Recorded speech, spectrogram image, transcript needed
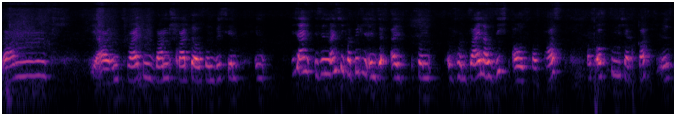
Dann, ja, im zweiten Band schreibt er auch so ein bisschen. Sind manche Kapitel in, als, von, von seiner Sicht aus verfasst, was oft ziemlicher Quatsch ist.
